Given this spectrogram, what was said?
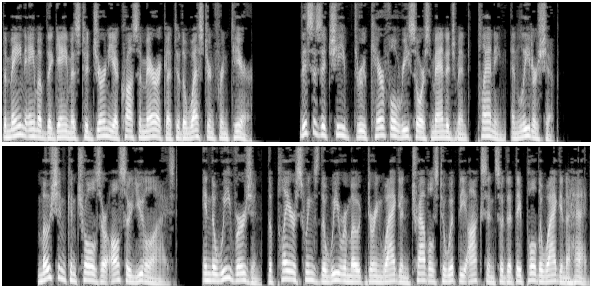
the main aim of the game is to journey across America to the western frontier. This is achieved through careful resource management, planning, and leadership. Motion controls are also utilized. In the Wii version, the player swings the Wii remote during wagon travels to whip the oxen so that they pull the wagon ahead.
